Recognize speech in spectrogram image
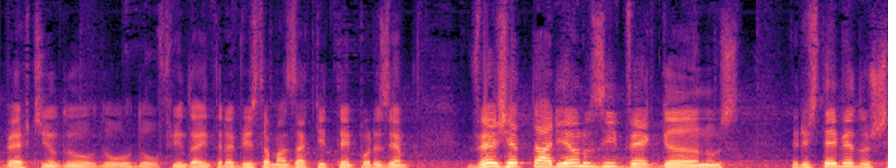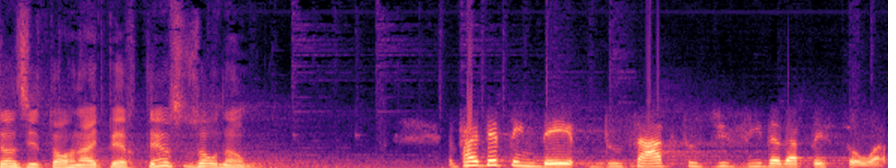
pertinho do, do, do, fim da entrevista, mas aqui tem, por exemplo, vegetarianos e veganos. Eles têm menos chance de tornar hipertensos ou não? Vai depender dos hábitos de vida da pessoa.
